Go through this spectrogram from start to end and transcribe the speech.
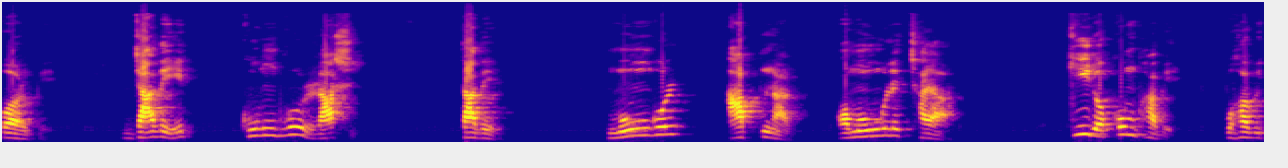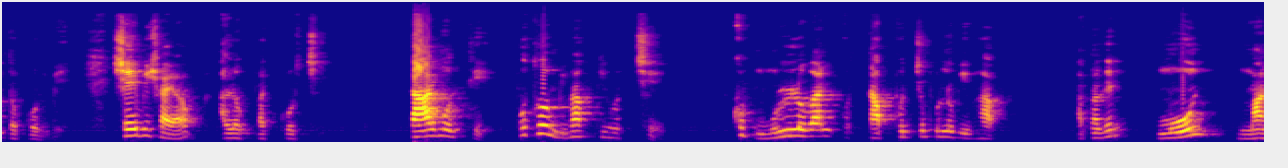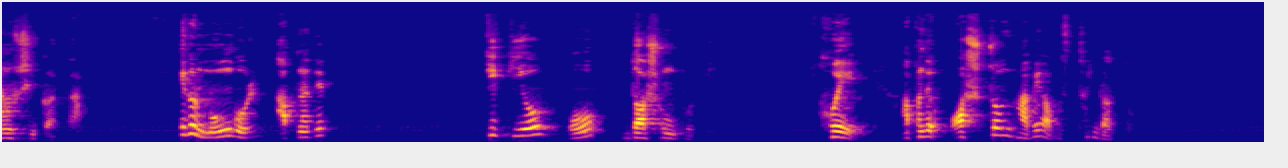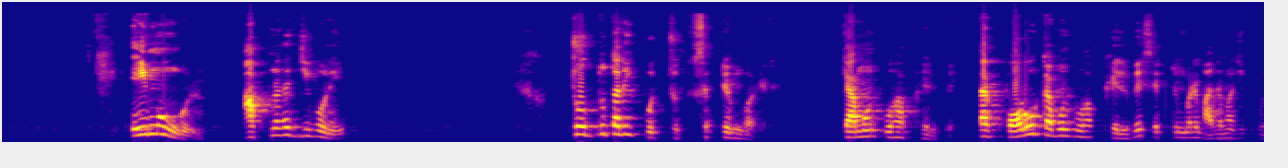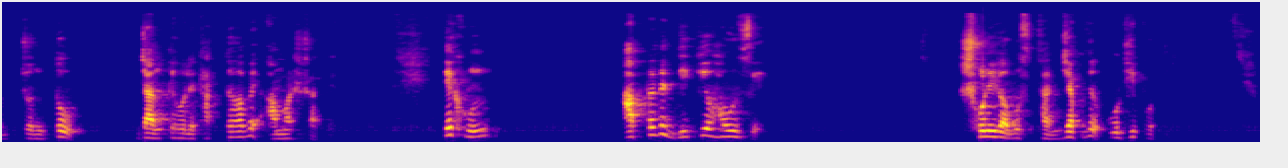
পর্বে। যাদের কুম্ভ রাশি, তাদের মঙ্গল আপনার অমঙ্গলের ছায়া কি রকম ভাবে প্রভাবিত করবে সেই বিষয়ক আলোকপাত করছি। তার মধ্যে প্রথম বিভাগটি হচ্ছে খুব মূল্যবান ও তাৎপর্যপূর্ণ বিভাগ। আপনাদের মন মানসিকতা। দেখুন, মঙ্গল আপনাদের তৃতীয় ও দশমপতি হয়ে আপনাদের অষ্টম ভাবে অবস্থানরত। এই মঙ্গল আপনাদের জীবনে চোদ্দ তারিখ পর্যন্ত সেপ্টেম্বরের কেমন প্রভাব ফেলবে? তারপরও কেমন প্রভাব ফেলবে সেপ্টেম্বরের মাঝামাঝি পর্যন্ত জানতে হলে থাকতে হবে আমার সাথে। দেখুন, আপনাদের দ্বিতীয় হাউসে শনির অবস্থান, যে আপনাদের অধিপতি।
